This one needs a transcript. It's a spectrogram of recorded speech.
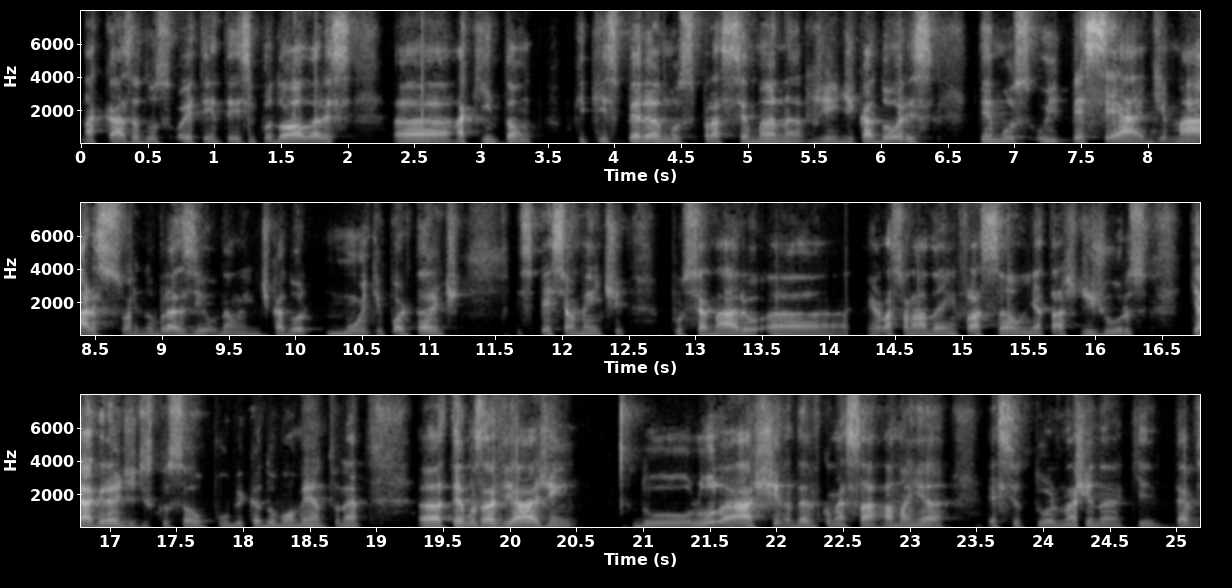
na casa dos 85 dólares. Uh, aqui então, o que, que esperamos para a semana de indicadores? Temos o IPCA de março no Brasil, né, um indicador muito importante especialmente para o cenário uh, relacionado à inflação e à taxa de juros, que é a grande discussão pública do momento. Né? Uh, temos a viagem do Lula à China, deve começar amanhã esse tour na China, que deve,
